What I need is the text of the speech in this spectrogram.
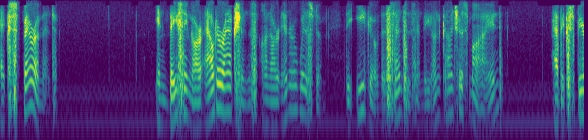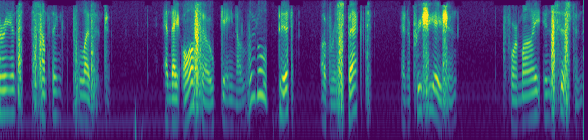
experiment in basing our outer actions on our inner wisdom, the ego, the senses, and the unconscious mind have experienced something pleasant. And they also gain a little bit of respect and appreciation for my insistence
